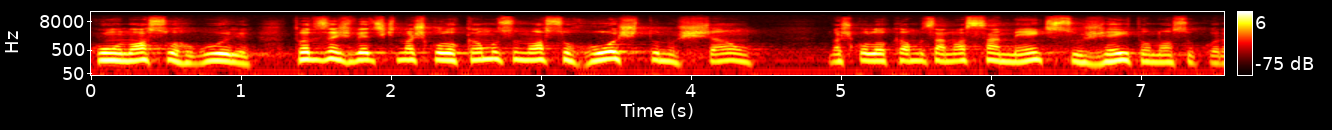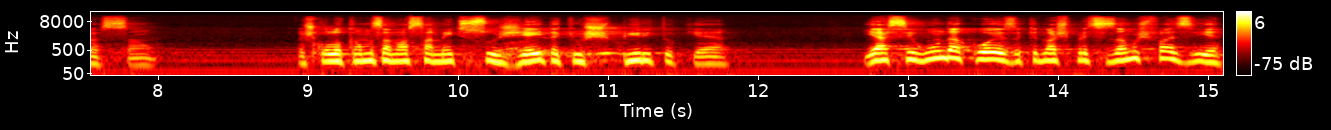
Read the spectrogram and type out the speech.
com o nosso orgulho. Todas as vezes que nós colocamos o nosso rosto no chão, nós colocamos a nossa mente sujeita ao nosso coração. Nós colocamos a nossa mente sujeita que o Espírito quer. E a segunda coisa que nós precisamos fazer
